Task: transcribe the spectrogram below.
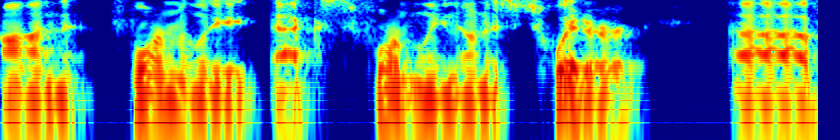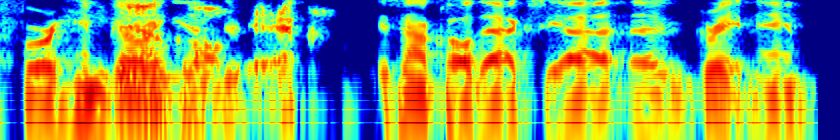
on formerly X, formerly known as Twitter, uh, for him going after X. it's now called X. Yeah, a great name.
